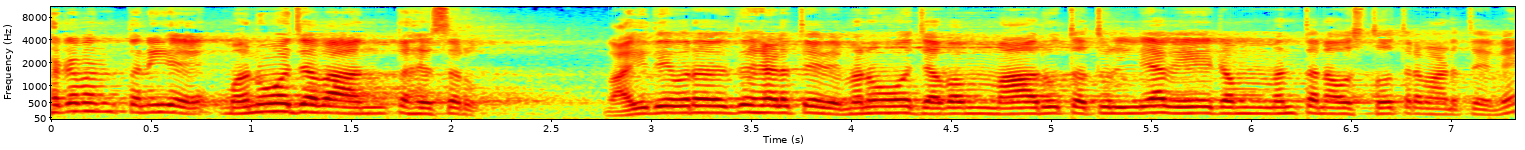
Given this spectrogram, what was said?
ಭಗವಂತನಿಗೆ ಮನೋಜವ ಅಂತ ಹೆಸರು. ವಾಯುದೇವರ ಇದು ಹೇಳ್ತೇವೆ, ಮನೋಜವಂ ಮಾರುತತುಲ್ಯ ವೇಗಂ ಅಂತ ನಾವು ಸ್ತೋತ್ರ ಮಾಡ್ತೇವೆ.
